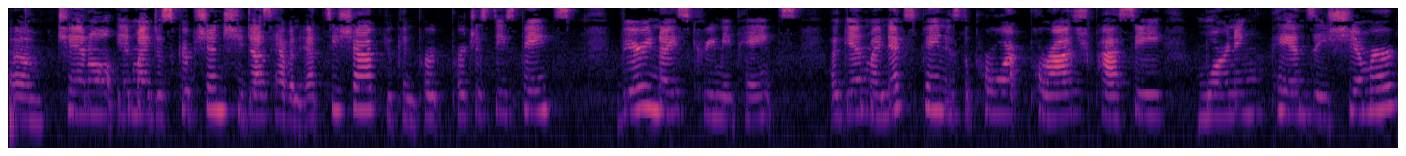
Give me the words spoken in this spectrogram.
um, channel in my description. She does have an Etsy shop. You can purchase these paints. Very nice creamy paints. Again, my next paint is the Pourage Posse Morning Pansy Shimmer.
